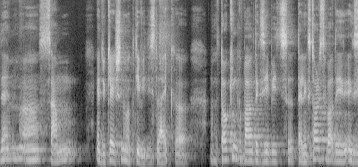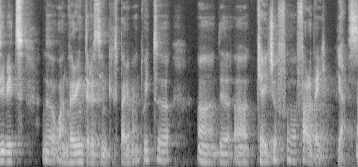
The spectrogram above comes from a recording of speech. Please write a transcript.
them uh, some educational activities like uh, talking about exhibits, telling stories about the exhibits. One very interesting experiment with. the cage of Faraday. Yes.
